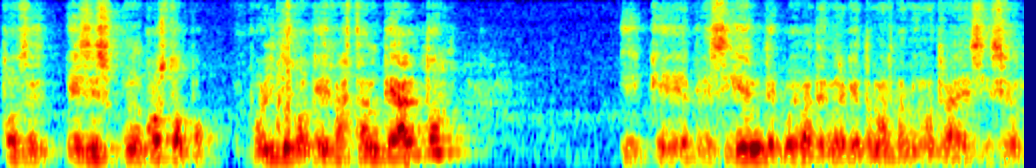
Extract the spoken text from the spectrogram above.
Entonces, ese es un costo político que es bastante alto y que el presidente pues, va a tener que tomar también otra decisión.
